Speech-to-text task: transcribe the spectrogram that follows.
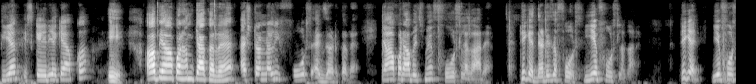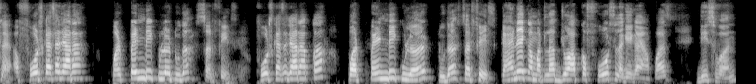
क्लियर? इसका एरिया क्या आपका? ए। अब यहाँ पर हम क्या कर रहे हैं? एक्सटर्नली फोर्स एग्जर्ट कर रहे हैं। यहाँ पर आप इसमें फोर्स लगा रहे हैं। ठीक है? दैट इज़ अ फोर्स ये फोर्स लगा रहे हैं। ठीक है? ये फोर्स लगा अब फोर्स कैसा जा रहा है? Perpendicular to the surface force कैसे जा रहा है आपका? परपेंडिकुलर टू द सरफेस कहने का मतलब जो आपका फोर्स लगेगा यहाँ पर दिस वन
